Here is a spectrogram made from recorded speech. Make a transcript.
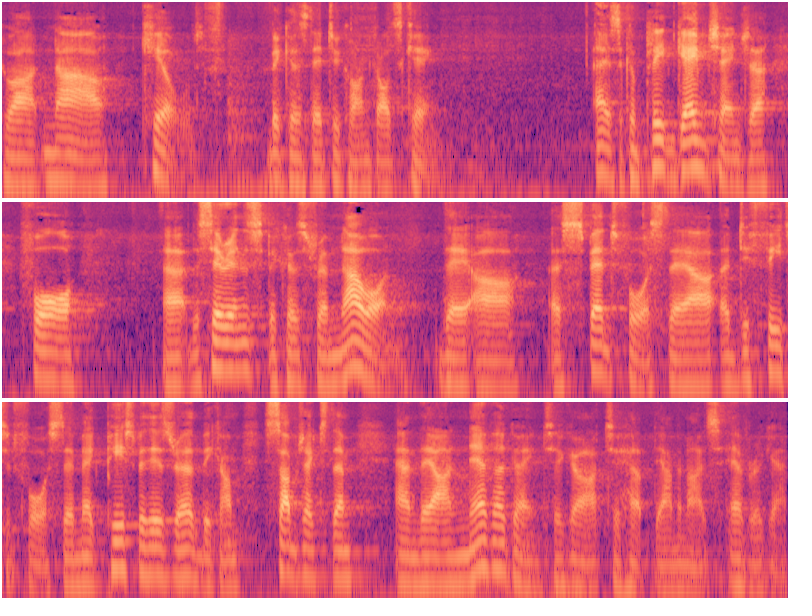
who are now killed because they took on God's king. And it's a complete game changer for uh, the Syrians because from now on they are a spent force, they are a defeated force. They make peace with Israel, become subject to them, and they are never going to go out to help the Ammonites ever again.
